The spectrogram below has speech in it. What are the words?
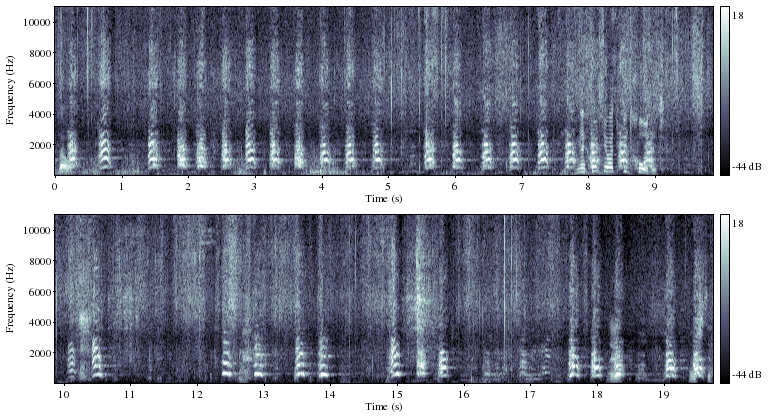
Давай. Не хочуть підходити. Е, Бачите.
